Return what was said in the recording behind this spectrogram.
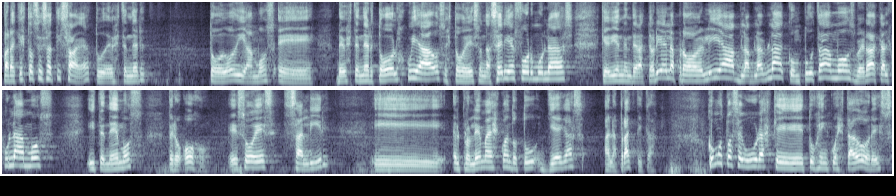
para que esto se satisfaga, tú debes tener todo, digamos, eh, debes tener todos los cuidados. Esto es una serie de fórmulas que vienen de la teoría de la probabilidad, bla, bla, bla, computamos, ¿verdad? Calculamos y tenemos, pero ojo, eso es salir y el problema es cuando tú llegas a la práctica. ¿Cómo tú aseguras que tus encuestadores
